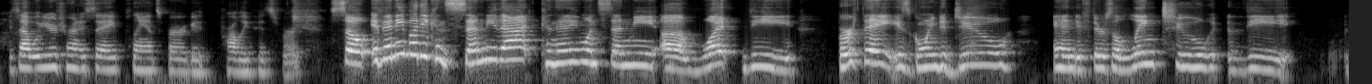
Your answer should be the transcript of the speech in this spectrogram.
Is that what you're trying to say? Plantsburg, it, probably Pittsburgh. so if anybody can send me that, can anyone send me uh what the birthday is going to do and if there's a link to the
